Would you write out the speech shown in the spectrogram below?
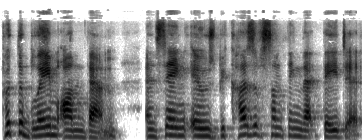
put the blame on them and saying it was because of something that they did.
